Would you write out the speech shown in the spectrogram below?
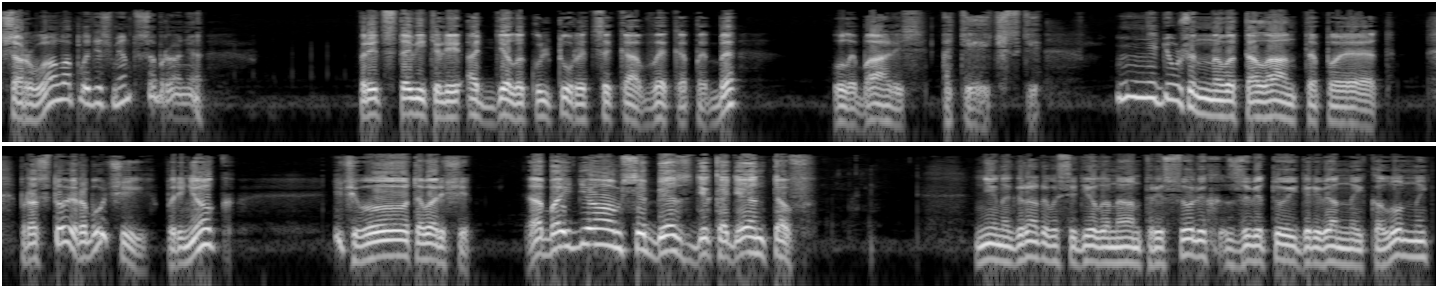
сорвал аплодисменты собрания. Представители отдела культуры ЦК ВКПБ улыбались отечески. Недюжинного таланта поэт, простой рабочий паренек. Ничего, товарищи, обойдемся без декадентов. Нина Градова сидела на антресолях с завитой деревянной колонной,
